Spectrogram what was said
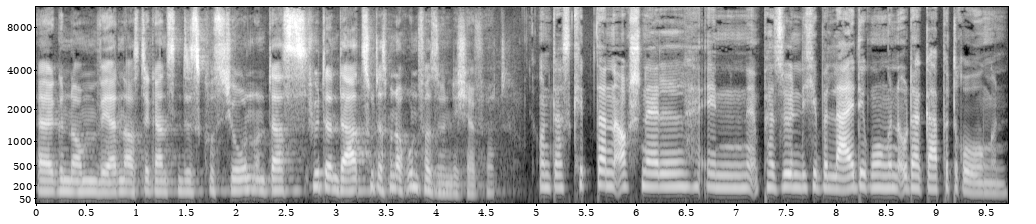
weggenommen werden aus der ganzen Diskussion. Und das führt dann dazu, dass man auch unversöhnlicher wird. Und das kippt dann auch schnell in persönliche Beleidigungen oder gar Bedrohungen.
